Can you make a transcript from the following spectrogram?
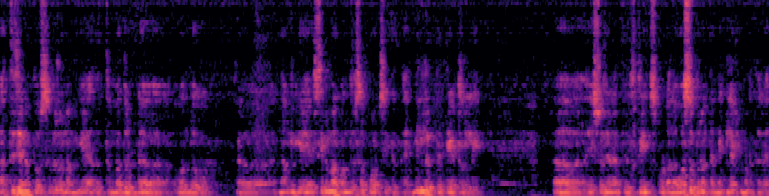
ಹತ್ತು ಜನ ತೋರಿಸಿದ್ರು ನಮಗೆ ಅದು ತುಂಬ ದೊಡ್ಡ ಒಂದು ನಮಗೆ ಸಿನಿಮಾಗೊಂದು ಸಪೋರ್ಟ್ ಸಿಗುತ್ತೆ. ನಿಲ್ಲುತ್ತೆ ಥಿಯೇಟ್ರಲ್ಲಿ ಎಷ್ಟೋ ಜನ ಸ್ಕ್ರೀನ್ಸ್ ಕೊಡಲ್ಲ, ಹೊಸಬ್ರು ಅಂತ ನೆಗ್ಲೆಕ್ಟ್ ಮಾಡ್ತಾರೆ.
